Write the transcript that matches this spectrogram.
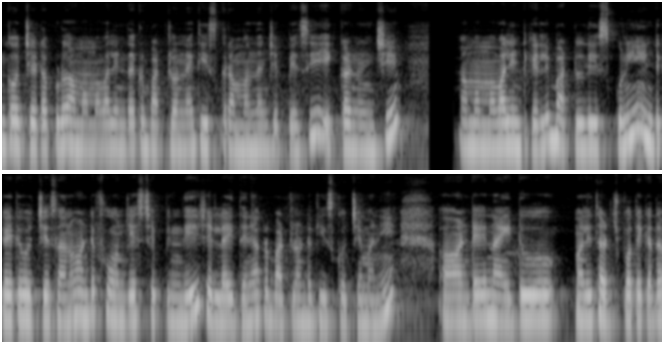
ఇంకా వచ్చేటప్పుడు అమ్మమ్మ వాళ్ళ ఇంటి దగ్గర బట్టలు ఉన్నాయి తీసుకురమ్మందని చెప్పేసి ఇక్కడ నుంచి అమ్మమ్మ వాళ్ళ ఇంటికి వెళ్ళి బట్టలు తీసుకుని ఇంటికైతే వచ్చేసాను. అంటే ఫోన్ చేసి చెప్పింది చెల్లి అయితేనే అక్కడ బట్టలు ఉంటే తీసుకొచ్చేమని అంటే నైట్ మళ్ళీ తడిచిపోతాయి కదా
